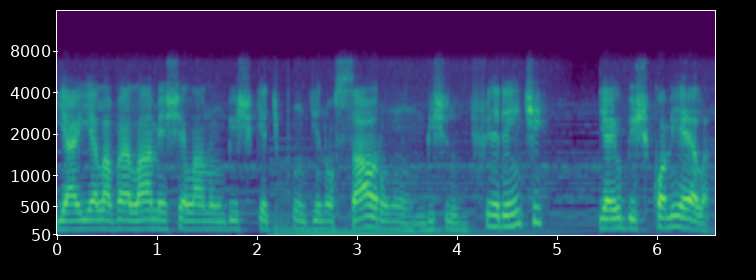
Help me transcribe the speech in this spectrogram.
e aí ela vai lá mexer lá num bicho que é tipo um dinossauro, um bicho diferente, e aí o bicho come ela.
